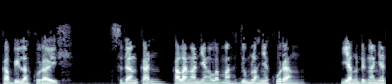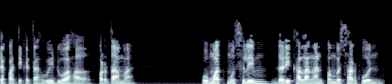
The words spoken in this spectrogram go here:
kabilah Quraisy. Sedangkan kalangan yang lemah jumlahnya kurang, yang dengannya dapat diketahui dua hal. Pertama, umat muslim dari kalangan pembesar pun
